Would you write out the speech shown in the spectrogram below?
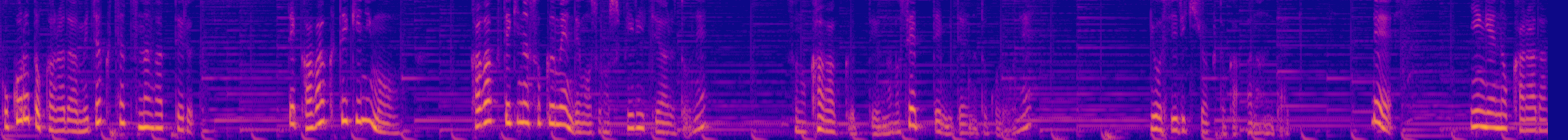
心と体はめちゃくちゃつながってる。で科学的にも科学的な側面でもそのスピリチュアルとねその科学っていうのの接点みたいなところをね量子力学とか学んだりで人間の体っ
